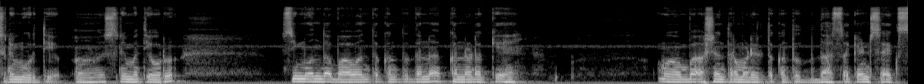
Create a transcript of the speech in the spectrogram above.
ಶ್ರೀಮೂರ್ತಿ ಶ್ರೀಮತಿಯವರು ಸಿಮೋಂದ ಭಾವ ಅಂತಕ್ಕಂಥದ್ದನ್ನು ಕನ್ನಡಕ್ಕೆ ಭಾಷಾಂತರ ಮಾಡಿರ್ತಕ್ಕಂಥದ್ದು, ದ ಸೆಕೆಂಡ್ ಸೆಕ್ಸ್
